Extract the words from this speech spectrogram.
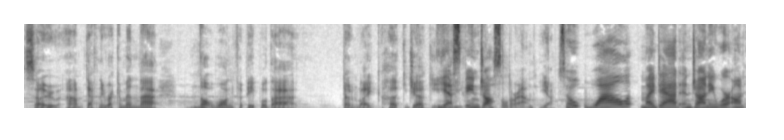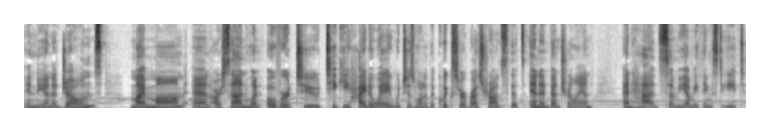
So um, definitely recommend that. Not one for people that don't like herky jerky. Yes, being jostled around. Yeah. So while my dad and Johnny were on Indiana Jones, my mom and our son went over to Tiki Hideaway, which is one of the quick serve restaurants that's in Adventureland, and had some yummy things to eat.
